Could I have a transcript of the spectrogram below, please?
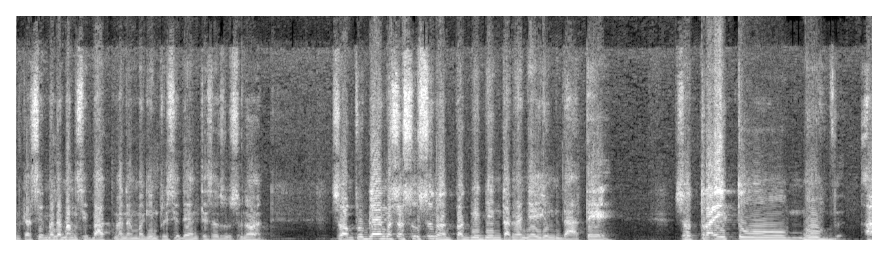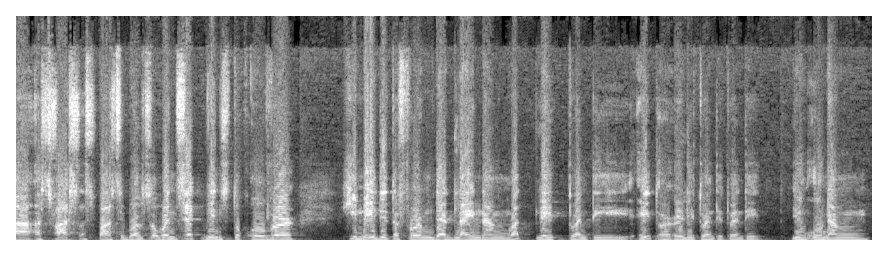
Batman kasi malamang si Batman ang maging presidente sa susunod. So ang problema sa susunod, pagbibintangan niya yung dati. So try to move uh, as fast as possible. So when Sec Vince took over, he made it a firm deadline ng what, late 28 or early 2020? Yung unang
